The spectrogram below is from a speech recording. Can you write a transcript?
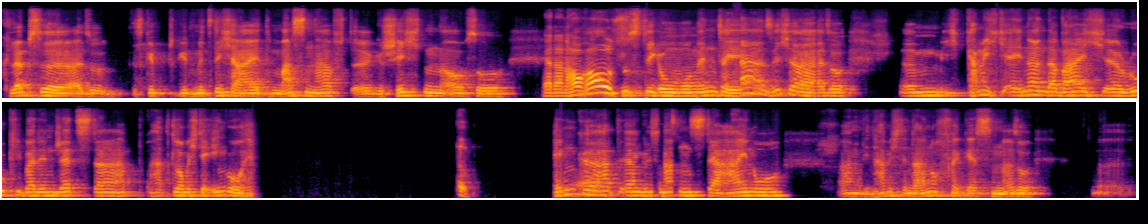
Klöpse, also es gibt, gibt mit Sicherheit massenhaft äh, Geschichten, auch so. Ja, dann hau raus. Lustige Momente, ja, sicher. Also ähm, ich kann mich erinnern, da war ich äh, Rookie bei den Jets, da hab, hat, glaube ich, der Ingo oh. Henke ja. hat meistens der Heino, ähm, wen habe ich denn da noch vergessen? Also äh,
